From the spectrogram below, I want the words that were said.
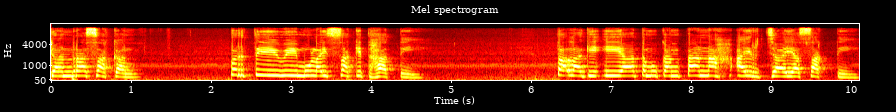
Dan rasakan, Pertiwi mulai sakit hati. Tak lagi ia temukan tanah air jaya sakti.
